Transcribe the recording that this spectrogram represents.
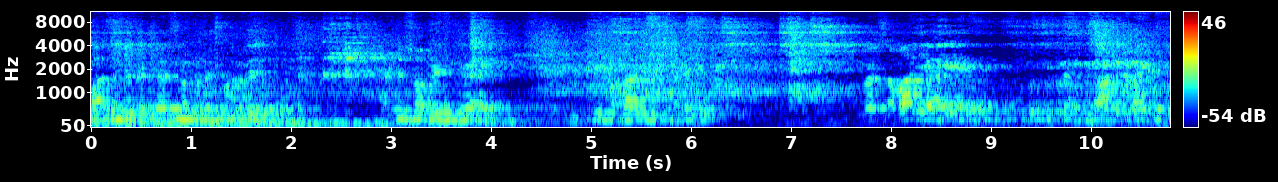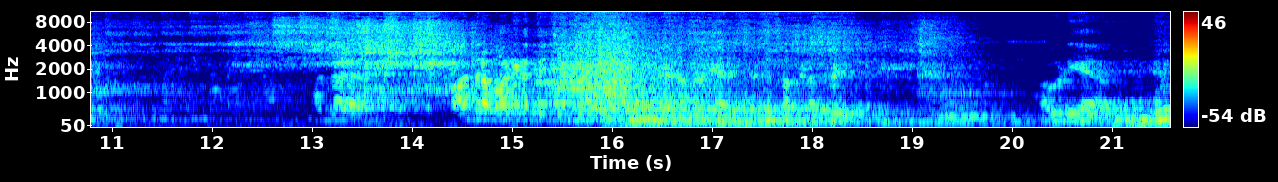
பார்த்துட்டு இருக்க தரிசனம் பண்ண இருக்கிறது சுவாமிங்கிற இவர் சமாதியாகவே நூற்றி பதினைந்து ஆண்டுகள் ஆயிடுச்சு அந்த ஆந்திர மாநிலத்தைச் சேர்ந்த நம்மளுடைய லட்சுமி சுவாமி அவர்கள் அவருடைய முழு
